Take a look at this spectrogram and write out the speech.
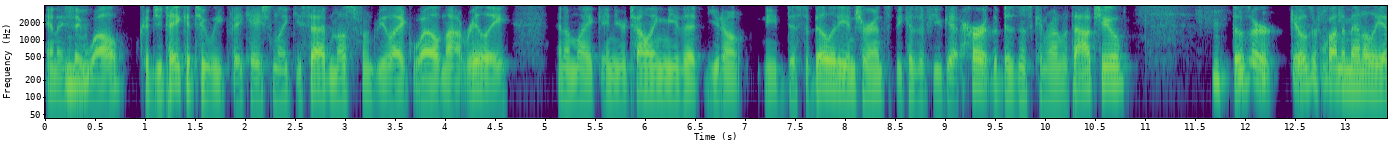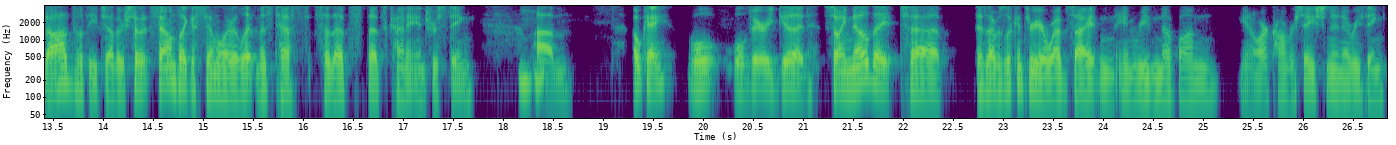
and i say mm-hmm. well could you take a two week vacation like you said most of them would be like well not really and i'm like and you're telling me that you don't need disability insurance because if you get hurt, the business can run without you. Those are those are fundamentally at odds with each other. So it sounds like a similar litmus test. So that's that's kind of interesting. Mm-hmm. Um, okay, well, well, very good. So I know that uh, as I was looking through your website and, and reading up on you know our conversation and everything,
